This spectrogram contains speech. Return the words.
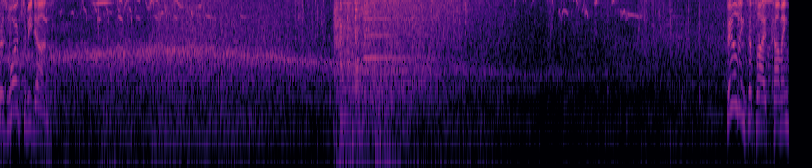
There is work to be done. Building supplies coming.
